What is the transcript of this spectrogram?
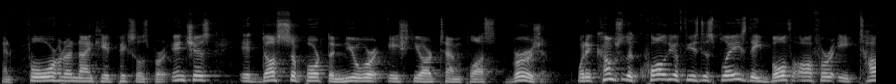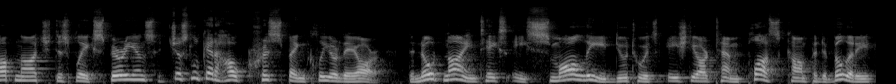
and 498 pixels per inches. It does support the newer HDR10 Plus version. When it comes to the quality of these displays, they both offer a top-notch display experience. Just look at how crisp and clear they are. The Note 9 takes a small lead due to its HDR10 Plus compatibility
